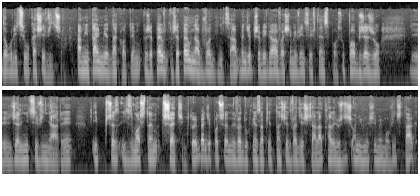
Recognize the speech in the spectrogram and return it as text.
do ulicy Łukasiewicza. Pamiętajmy jednak o tym, że, peł, że pełna obwodnica będzie przebiegała właśnie mniej więcej w ten sposób. Po obrzeżu y, dzielnicy Winiary i, przez, i z mostem trzecim, który będzie potrzebny według mnie za 15-20 lat, ale już dziś o nim musimy mówić tak,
